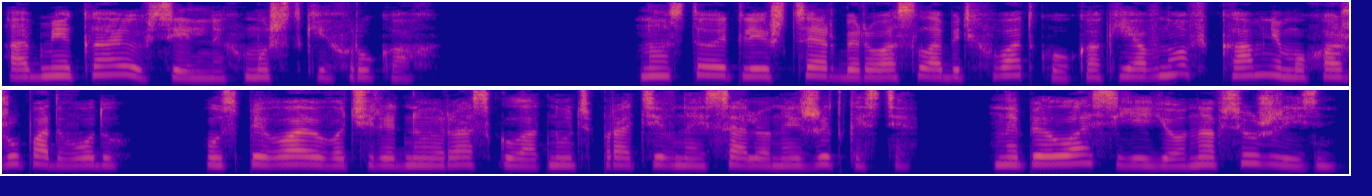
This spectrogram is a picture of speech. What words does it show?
Обмекаю в сильных мужских руках. Но стоит лишь Церберу ослабить хватку, как я вновь камнем ухожу под воду. Успеваю в очередной раз глотнуть противной соленой жидкости. Напилась ее на всю жизнь.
